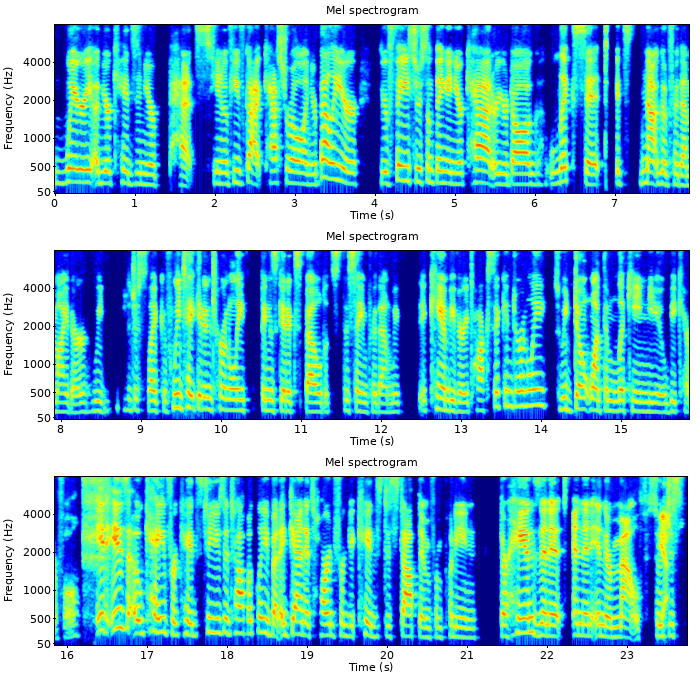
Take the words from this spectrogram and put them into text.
wary of your kids and your pets. You know, if you've got castor oil on your belly or your face or something and your cat or your dog licks it, it's not good for them either. We just like if we take it internally, things get expelled. It's the same for them. We it can be very toxic internally. So we don't want them licking you. Be careful. It is okay for kids to use it topically, but again, it's hard for kids to stop them from putting their hands in it and then in their mouth. So yeah. just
